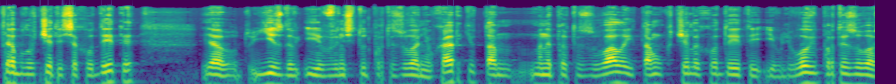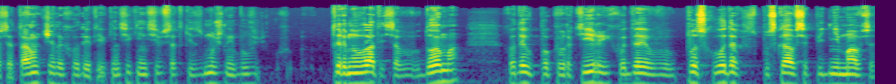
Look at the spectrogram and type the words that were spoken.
треба було вчитися ходити. Я от їздив і в інститут протезування в Харків, там мене протезували, і там вчили ходити, і в Львові протезувався, там вчили ходити. І в кінці кінців все-таки змушений був тренуватися вдома, ходив по квартирі, ходив по сходах, спускався, піднімався,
